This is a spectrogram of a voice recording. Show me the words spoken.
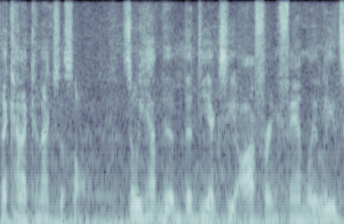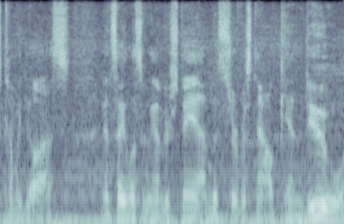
that kind of connects us all. So we have the, the DXC offering family leads coming to us and saying, listen, we understand ServiceNow can do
